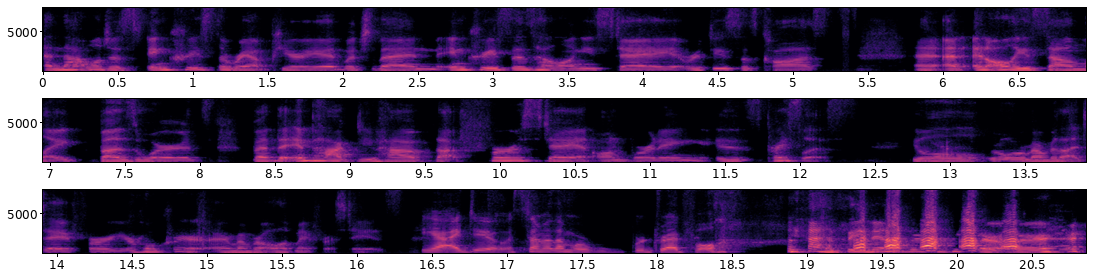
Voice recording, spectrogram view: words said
and that will just increase the ramp period which then increases how long you stay it reduces costs and, and, and all these sound like buzzwords but the impact you have that first day at onboarding is priceless you'll yeah. you'll remember that day for your whole career. I remember all of my first days. Yeah, I do. Some of them were were dreadful. yeah, so you didn't have a computer or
